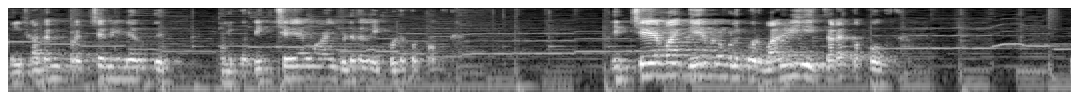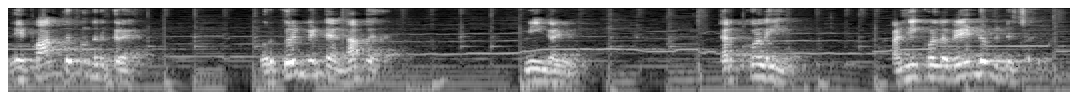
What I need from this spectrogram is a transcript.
உங்கள் கடன் பிரச்சனையிலிருந்து உங்களுக்கு நிச்சயமாய் விடுதலை கொடுக்க போகிறார். நிச்சயமாய் தேவன் உங்களுக்கு ஒரு வழியை திறக்க போகிறார். இதை பார்த்து கொண்டிருக்கிற ஒரு குறிப்பிட்ட நபர் நீங்கள் தற்கொலை பண்ணிக்கொள்ள வேண்டும் என்று சொல்லுங்கள்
